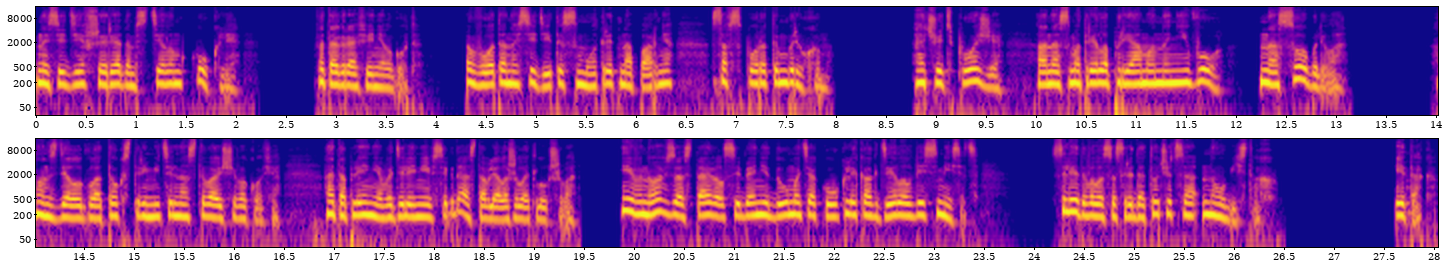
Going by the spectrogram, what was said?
на сидевшей рядом с телом кукле. Фотографии не лгут. Вот она сидит и смотрит на парня со вспоротым брюхом. А чуть позже она смотрела прямо на него, на Соболева. Он сделал глоток стремительно остывающего кофе. Отопление в отделении всегда оставляло желать лучшего. И вновь заставил себя не думать о кукле, как делал весь месяц — Следовало сосредоточиться на убийствах. Итак,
